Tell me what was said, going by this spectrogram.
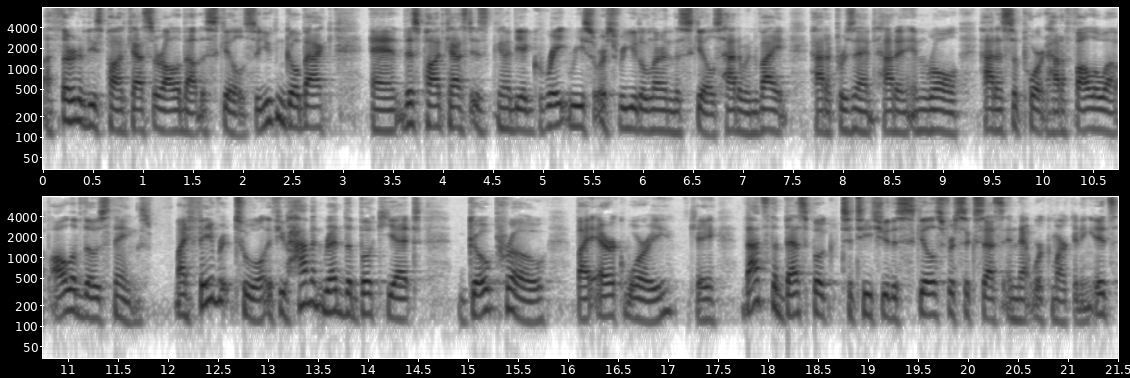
a third of these podcasts are all about the skills. So you can go back, and this podcast is going to be a great resource for you to learn the skills how to invite, how to present, how to enroll, how to support, how to follow up, all of those things. My favorite tool, if you haven't read the book yet, Go Pro by Eric Worre. Okay, that's the best book to teach you the skills for success in network marketing. It's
